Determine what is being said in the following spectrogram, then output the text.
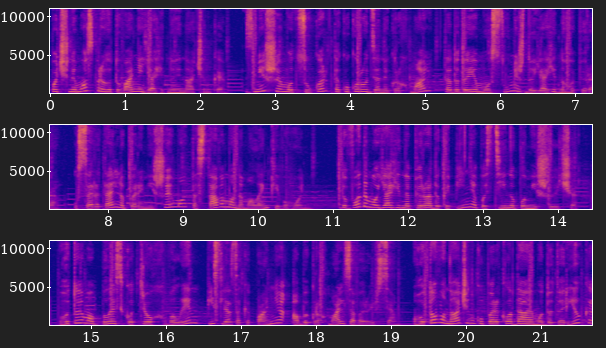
Почнемо з приготування ягідної начинки. Змішуємо цукор та кукурудзяний крохмаль та додаємо суміш до ягідного пюре. Усе ретельно перемішуємо та ставимо на маленький вогонь. Доводимо ягідне пюре до кипіння, постійно помішуючи. Готуємо близько 3 хвилин після закипання, аби крохмаль заварився. Готову начинку перекладаємо до тарілки,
